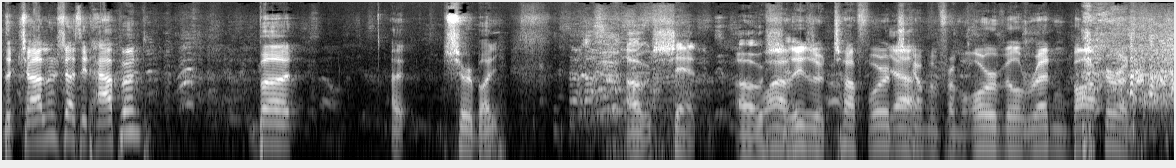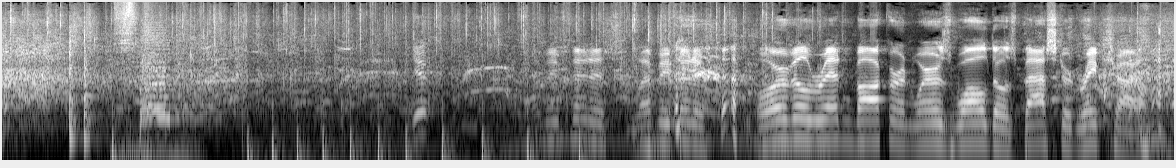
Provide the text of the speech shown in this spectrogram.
the challenge as it happened. But uh, sure, buddy. Oh shit. Oh Wow, shit. these are tough words Yeah. coming from Orville Redenbacher and. Finish. Let me finish. Orville Redenbacher and Where's Waldo's bastard rape child.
